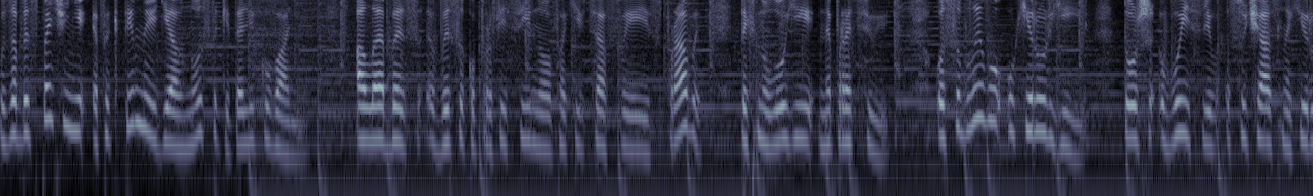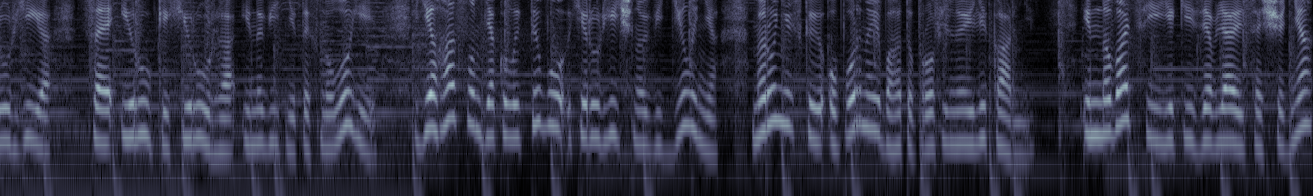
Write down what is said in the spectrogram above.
у забезпеченні ефективної діагностики та лікування. Але без високопрофесійного фахівця своєї справи технології не працюють, особливо у хірургії. Тож вислів сучасна хірургія це і руки хірурга, і новітні технології є гаслом для колективу хірургічного відділення Миронівської опорної багатопрофільної лікарні. Інновації, які з'являються щодня,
